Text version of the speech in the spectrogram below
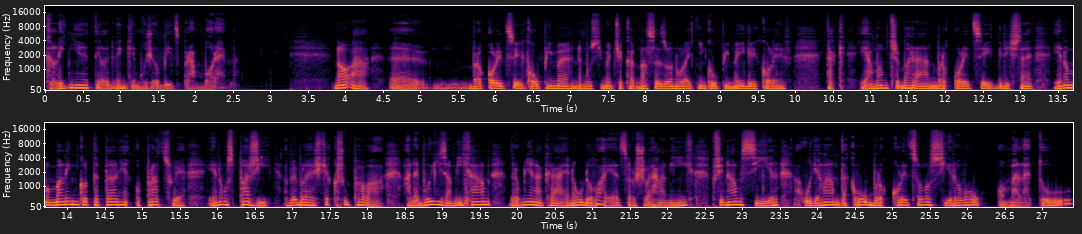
klidně ty ledvinky můžou být s bramborem. No a e, brokolici koupíme, nemusíme čekat na sezonu letní, koupíme ji kdykoliv. Tak já mám třeba rád brokolici, když se jenom malinko tepelně opracuje, jenom spaří, aby byla ještě křupavá. A nebo ji zamíchám drobně nakrájenou do vajec rošlehaných, přidám sír a udělám takovou brokolicovo-sírovou omeletu.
